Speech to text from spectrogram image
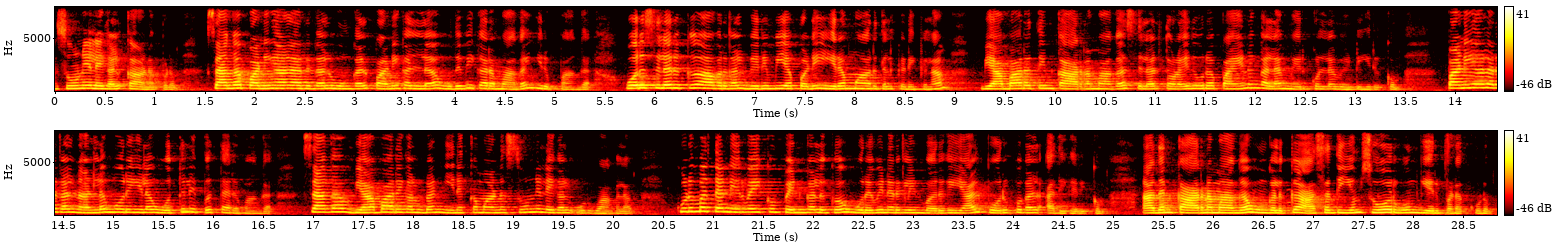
சூழ்நிலைகள் காணப்படும். சக பணியாளர்கள் உங்கள் பணிகளில் உதவிகரமாக இருப்பாங்க. ஒரு சிலருக்கு அவர்கள் விரும்பியபடி இடமாறுதல் கிடைக்கலாம். வியாபாரத்தின் காரணமாக சிலர் தொலைதூர பயணங்களை மேற்கொள்ள வேண்டியிருக்கும். பணியாளர்கள் நல்ல முறையில் ஒத்துழைப்பு தருவாங்க. சக வியாபாரிகளுடன் இணக்கமான சூழ்நிலைகள் உருவாகலாம். குடும்பத்தை நிர்வகிக்கும் பெண்களுக்கு உறவினர்களின் வருகையால் பொறுப்புகள் அதிகரிக்கும். அதன் காரணமாக உங்களுக்கு அசதியும் சோர்வும் ஏற்படக்கூடும்.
